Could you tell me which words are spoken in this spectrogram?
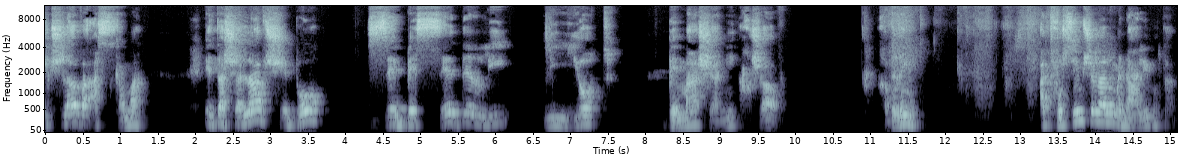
את שלב ההסכמה, את השלב שבו זה בסדר לי להיות במה שאני עכשיו. חברים, הדפוסים שלנו מנהלים אותנו.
